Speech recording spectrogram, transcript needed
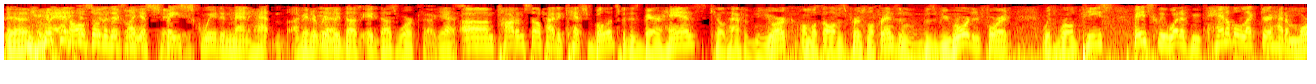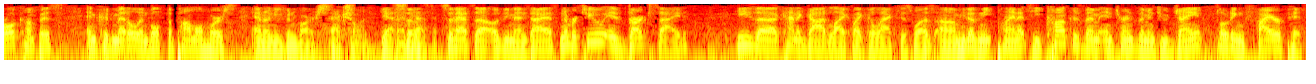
Yeah. and also that it's like a space squid in Manhattan. I mean, it really Yeah. does. It does work though. Yes. Um, taught himself how to catch bullets with his bare hands, killed half of New York, almost all of his personal friends, and was rewarded for it with world peace. Basically, what if Hannibal Lecter had a moral compass and could medal in both the pommel horse and uneven bars? Excellent. Yes, so, Fantastic. so that's uh, Ozymandias. Number two is Darkseid. He's uh, kind of godlike, like Galactus was. Um, he doesn't eat planets. He conquers them and turns them into giant floating fire pits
